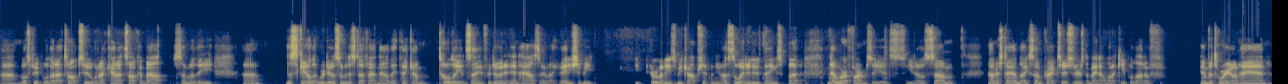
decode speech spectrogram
Uh, most people that I talk to, when I kind of talk about some of the uh, the scale that we're doing some of this stuff at now, they think I'm totally insane for doing it in house. They're like, man, you should be. Everybody needs to be drop shipping. You know, that's the way to do things. But you know, we're a pharmacy. It's you know, some I understand like some practitioners that may not want to keep a lot of inventory on hand,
